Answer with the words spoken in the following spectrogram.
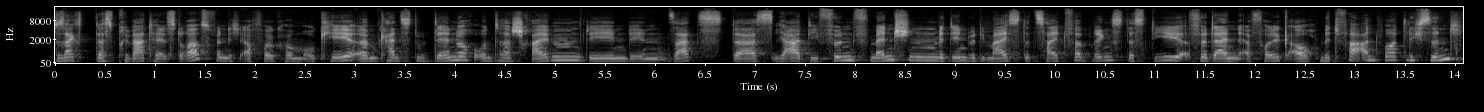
Du sagst, das Private hältst du raus, finde ich auch vollkommen okay. Ähm, kannst du dennoch unterschreiben den, den Satz, dass ja die fünf Menschen, mit denen du die meiste Zeit verbringst, dass die für deinen Erfolg auch mitverantwortlich sind?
